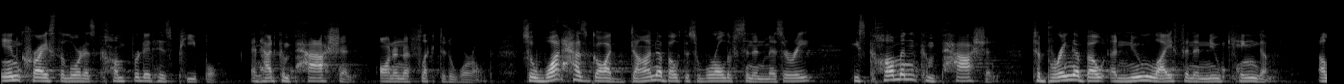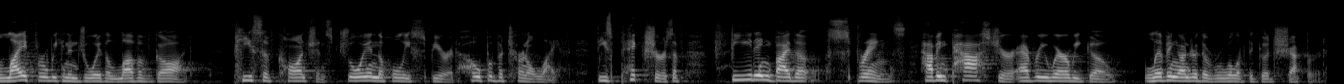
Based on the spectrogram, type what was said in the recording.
In Christ, the Lord has comforted his people and had compassion on an afflicted world. So, what has God done about this world of sin and misery? He's come in compassion to bring about a new life and a new kingdom, a life where we can enjoy the love of God, peace of conscience, joy in the Holy Spirit, hope of eternal life. These pictures of feeding by the springs, having pasture everywhere we go, living under the rule of the Good Shepherd.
